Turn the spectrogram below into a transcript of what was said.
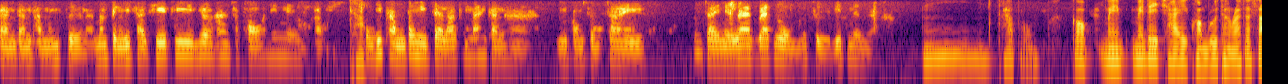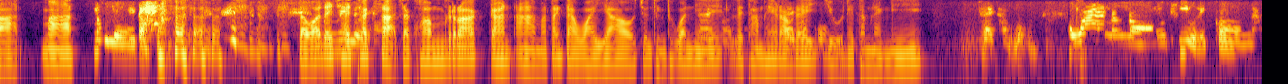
การการทำหนังสือนะมันเป็นวิชาชีพที่ค่อนข้างเฉพาะนิดนึงครับครับคนที่ทำต้องมีใจรักทางด้านการอ่านมีความสนใจ สนใจในแวดแวดวงหนังสือนิดนึงอะครับ อืมครับผม ก็ไม่ไม่ได้ใช้ความรู้ทางรัฐศาสตร์มาไม่เลยครับแต่ว่าได้ใช้ไม่เลยทักษะจากความรักการอ่านมาตั้งแต่วัยเยาว์จนถึงทุกวันนี้ใช่ครับเลยทำให้เราใช่ครับได้ผมอยู่ในตำแหน่งนี้ ใช่ครับผมเพราะว่าน้องๆที่อยู่ในกองอะ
